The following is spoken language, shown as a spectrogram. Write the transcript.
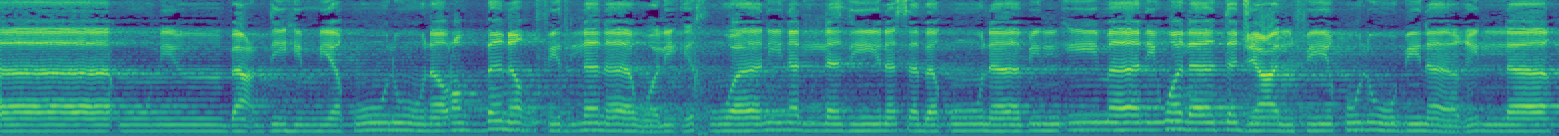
jaa min ba'dihim yaquluna rabbana ighfir lana wa li ikhwanina alladhina sabaquna bil imani wa la taj'al fi qulubina ghillan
